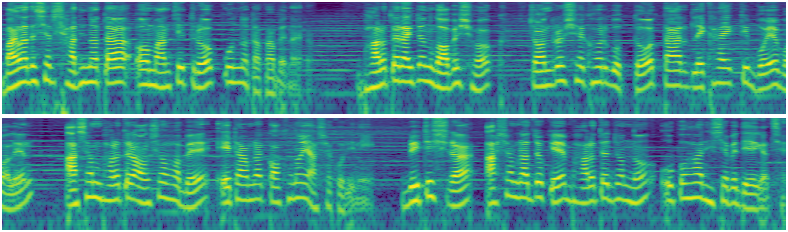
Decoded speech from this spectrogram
বাংলাদেশের স্বাধীনতা ও মানচিত্র পূর্ণতা পাবে না। ভারতের একজন গবেষক চন্দ্রশেখর গুপ্ত তার লেখা একটি বইয়ে বলেন, আসাম ভারতের অংশ হবে, এটা আমরা কখনোই আশা করিনি। ব্রিটিশরা আসাম রাজ্যকে ভারতের জন্য উপহার হিসেবে দিয়ে গেছে।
